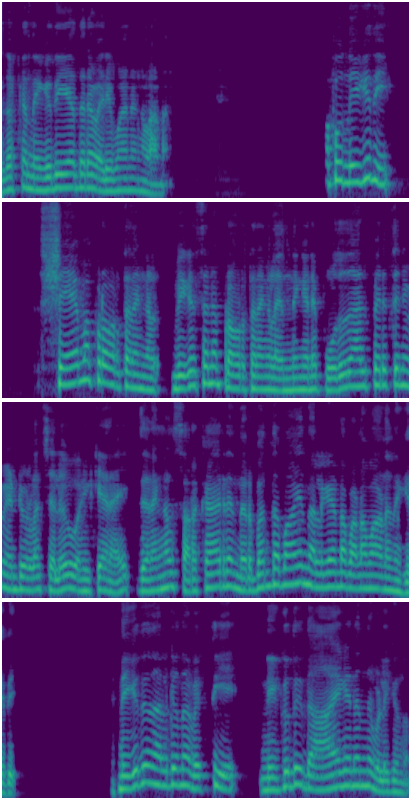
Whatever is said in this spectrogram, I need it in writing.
ഇതൊക്കെ നികുതിയേതര വരുമാനങ്ങളാണ്. അപ്പോൾ നികുതി ക്ഷേമ പ്രവർത്തനങ്ങൾ വികസന പ്രവർത്തനങ്ങൾ എന്നിങ്ങനെ പൊതു താല്പര്യത്തിന് വേണ്ടിയുള്ള ചെലവ് വഹിക്കാനായി ജനങ്ങൾ സർക്കാരിന് നിർബന്ധമായി നൽകേണ്ട പണമാണ് നികുതി. നികുതി നൽകുന്ന വ്യക്തിയെ നികുതിദായകൻ എന്ന് വിളിക്കുന്നു.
